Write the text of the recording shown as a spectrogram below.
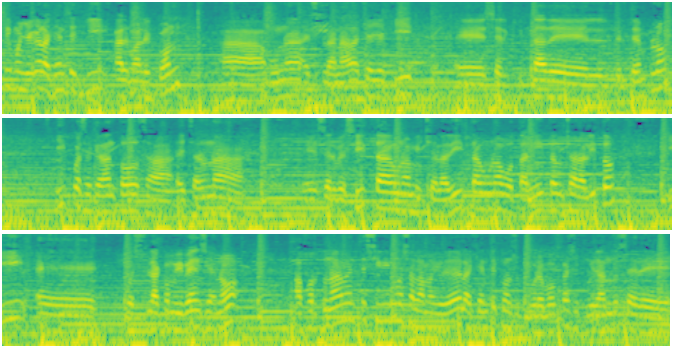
Último llega la gente aquí al malecón, a una explanada que hay aquí eh, cerquita del, del, templo y pues se quedan todos a echar una eh, cervecita, una micheladita, una botanita, un charalito y eh, pues la convivencia, ¿no? Afortunadamente sí vimos a la mayoría de la gente con su cubrebocas y cuidándose de,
